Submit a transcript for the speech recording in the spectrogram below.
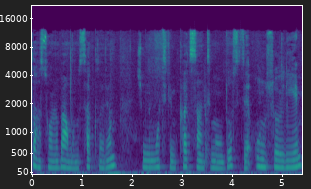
Daha sonra ben bunu saklarım. Şimdi motifim kaç santim oldu size onu söyleyeyim.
